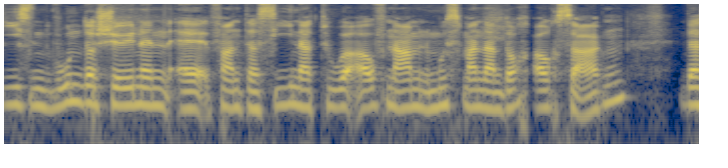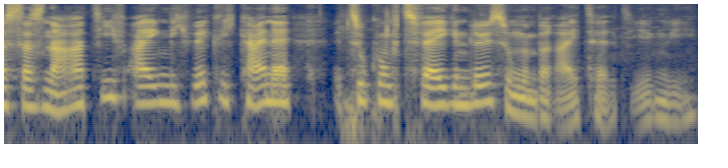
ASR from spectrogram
diesen wunderschönen äh, Fantasie-Naturaufnahmen, muss man dann doch auch sagen, dass das Narrativ eigentlich wirklich keine zukunftsfähigen Lösungen bereithält irgendwie.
